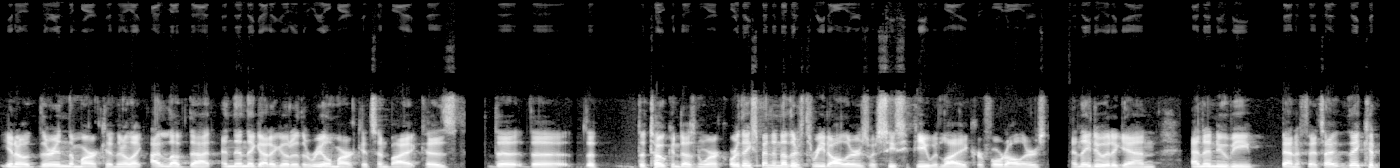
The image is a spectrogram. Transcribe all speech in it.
you know they're in the market and they're like, I love that, and then they got to go to the real markets and buy it because the the the the token doesn't work, or they spend another three dollars, which CCP would like, or four dollars, and they do it again, and a newbie benefits. I, they could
